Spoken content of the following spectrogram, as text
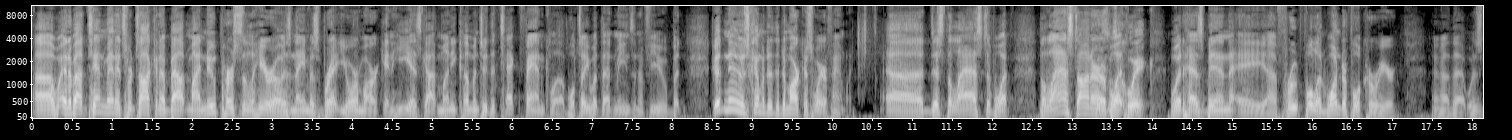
Uh, in about 10 minutes, we're talking about my new personal hero. His name is Brett Yormark, and he has got money coming to the Tech Fan Club. We'll tell you what that means in a few. But good news coming to the DeMarcus Ware family. Uh, just the last of what, the last honor This of what, quick. what has been a uh, fruitful and wonderful career uh, that was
